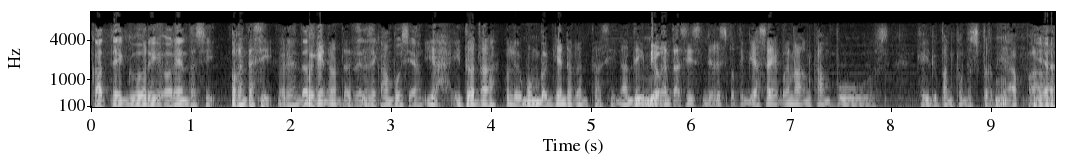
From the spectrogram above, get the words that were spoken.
kategori orientasi. orientasi. Orientasi. Bagian orientasi. Orientasi kampus ya. Ya, itu adalah kuliah umum bagian dari orientasi. Nanti Hmm. di orientasi sendiri seperti biasa ya, pengenalan kampus, kehidupan kampus seperti Hmm, apa, ya.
